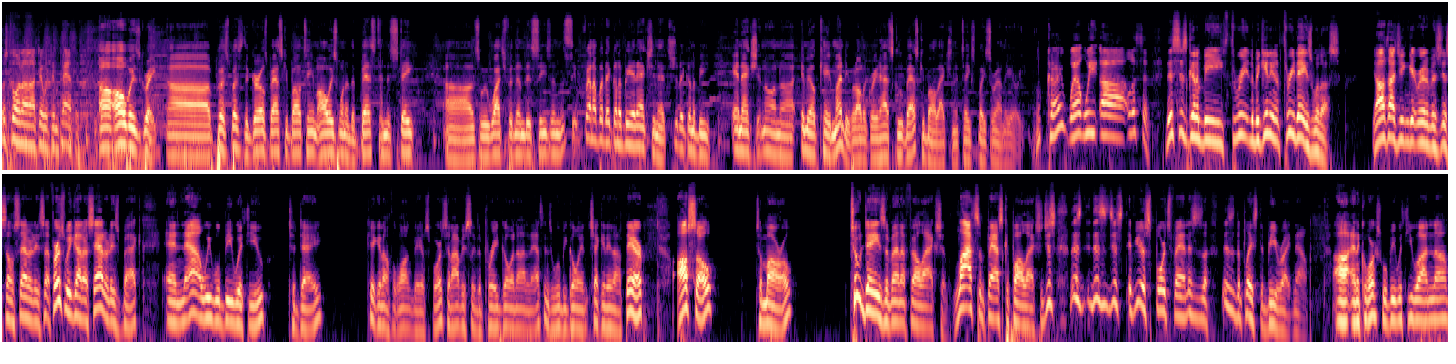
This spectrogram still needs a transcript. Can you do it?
What's going on out there with them Panthers? uh, always great. Uh, especially the girls basketball team, always one of the best in the state. Uh, so we watch for them this season. Let's see, find out what they're going to be in action at. Sure, they're going to be in action on uh, MLK Monday with all the great high school basketball action that takes place around the area. Okay. Well, we uh listen. This is going to be three the beginning of three days with us. Y'all thought you can get rid of us just on Saturdays. First, we got our Saturdays back, and now we will be with you today, kicking off a long day of sports, and obviously the parade going on in Athens. We'll be going checking in out there. Also, tomorrow, two days of NFL action, lots of basketball action. Just this, this is just if you're a sports fan, this is a this is the place to be right now. Uh, and of course, we'll be with you on uh,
